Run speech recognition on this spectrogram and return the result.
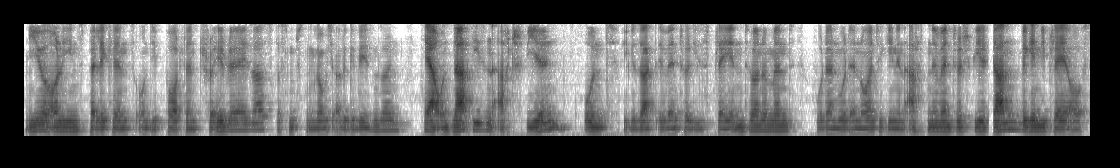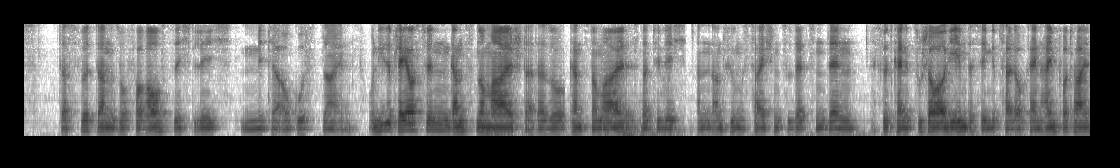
New Orleans Pelicans und die Portland Trailblazers. Das müssten, glaube ich, alle gewesen sein. Ja, und nach diesen acht Spielen und wie gesagt, eventuell dieses Play-In-Tournament, wo dann nur der neunte gegen den achten eventuell spielt, dann beginnen die Playoffs. Das wird dann so voraussichtlich Mitte August sein. Und diese Playoffs finden ganz normal statt. Also ganz normal ist natürlich an Anführungszeichen zu setzen, denn es wird keine Zuschauer geben, deswegen gibt es halt auch keinen Heimvorteil.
